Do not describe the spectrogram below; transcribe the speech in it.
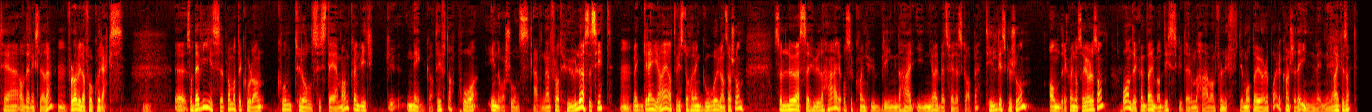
til avdelingslederen, mm. for da vil hun få korreks. Mm. Så det viser på en måte hvordan kontrollsystemene kan virke negativt da, på innovasjonsevnen. For at hun løser sitt. Mm. Men greia er at hvis du har en god organisasjon, så løser hun det her, og så kan hun bringe det her inn i arbeidsfellesskapet til diskusjon. Andre kan også gjøre det sånn. Og andre kan være med å diskutere om det her var en fornuftig måte å gjøre det på, eller kanskje det er innvendinger. ikke sant?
